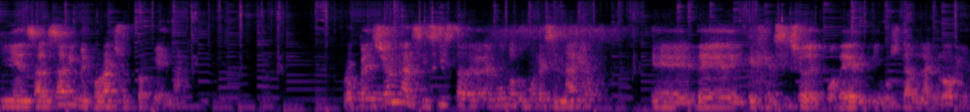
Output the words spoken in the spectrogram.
y ensalzar y mejorar su propia imagen. Propensión narcisista de ver el mundo como un escenario eh, de ejercicio del poder y buscar la gloria,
